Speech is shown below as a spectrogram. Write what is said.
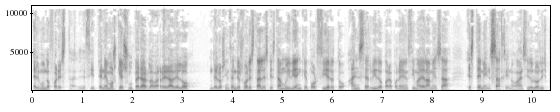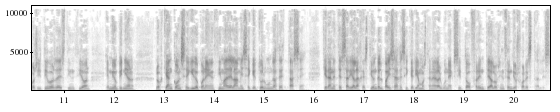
el mundo forestal. Es decir, tenemos que superar la barrera de, los incendios forestales, que está muy bien, que por cierto han servido para poner encima de la mesa este mensaje. ¿no? Han sido los dispositivos de extinción, en mi opinión, los que han conseguido poner encima de la mesa y que todo el mundo aceptase que era necesaria la gestión del paisaje si queríamos tener algún éxito frente a los incendios forestales.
